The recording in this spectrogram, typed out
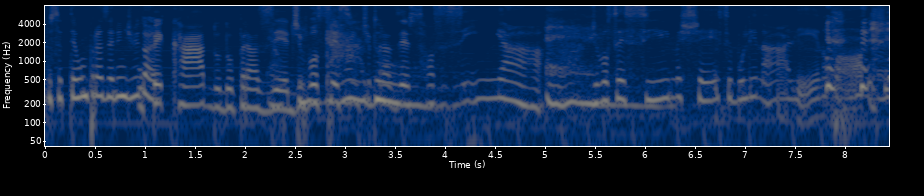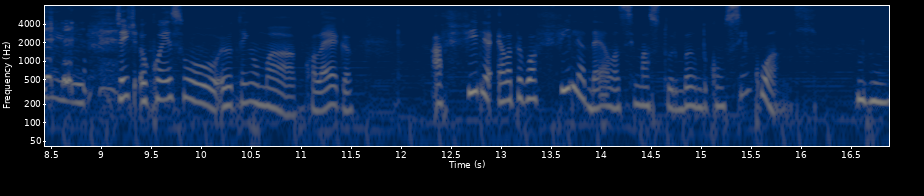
Você ter um prazer O individual. pecado do prazer, É o de você sentir pecado. prazer sozinha. É. De você se mexer, se bulinar ali, não pode. Gente, eu conheço, eu tenho uma colega, a filha, ela pegou a filha dela se masturbando com 5 anos. Uhum.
